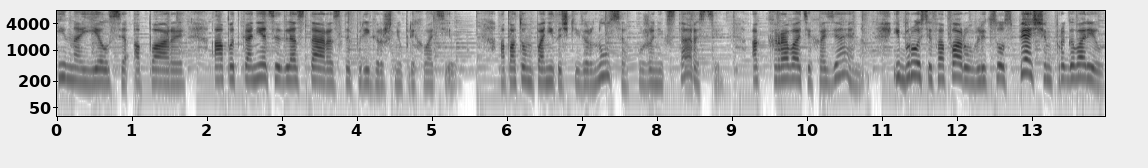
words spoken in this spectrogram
и наелся опары, а под конец и для старосты пригоршню прихватил. А потом по ниточке вернулся уже не к старости, а к кровати хозяина и, бросив опару в лицо спящим, проговорил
